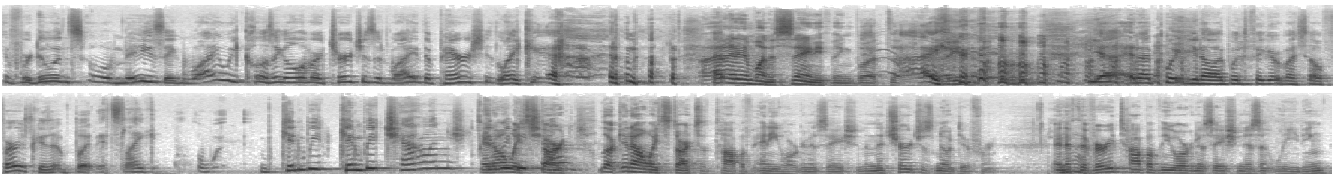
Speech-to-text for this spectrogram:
if we're doing so amazing, why are we closing all of our churches and why the parishes? Like, I don't know. I didn't want to say anything, but uh, you know. yeah, and I put you know I put the finger at myself first because but it's like, w- can we can we challenge? Can it we be always starts. challenged? Look, it always starts at the top of any organization, and the church is no different. And if the very top of the organization isn't leading,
